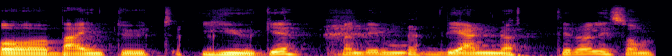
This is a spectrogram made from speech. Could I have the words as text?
og beint ut ljuge. Men vi, de, er nødt til å liksom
